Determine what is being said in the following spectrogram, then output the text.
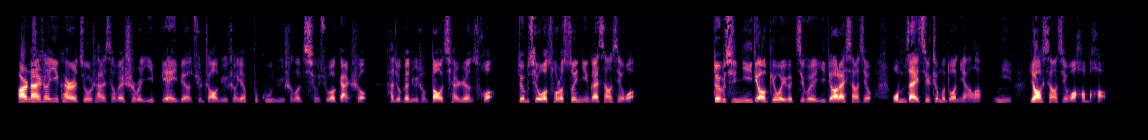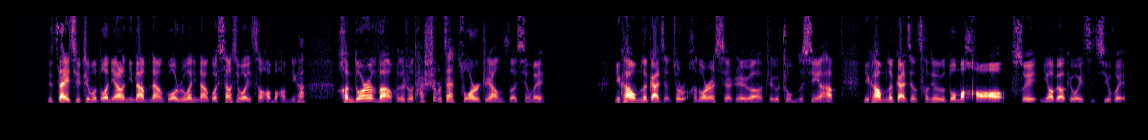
而男生一开始纠缠行为，是不是一遍一遍的去找女生，也不顾女生的情绪和感受？他就跟女生道歉认错，对不起，我错了，所以你应该相信我。对不起，你一定要给我一个机会，一定要来相信我。我们在一起这么多年了，你要相信我好不好？你在一起这么多年了，你难不难过？如果你难过，相信我一次好不好？你看，很多人挽回的时候，他是不是在做着这样子的行为？你看我们的感情，就是很多人写这个这个种子信哈。你看我们的感情曾经有多么好，所以你要不要给我一次机会？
